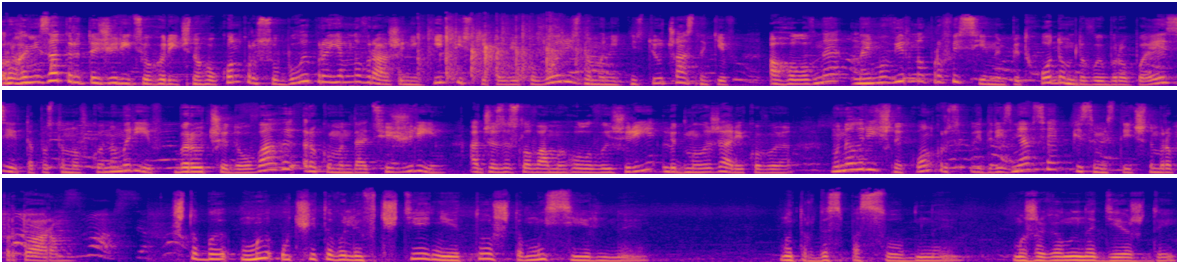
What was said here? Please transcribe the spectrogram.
Організатори та журі цьогорічного конкурсу були приємно вражені кількістю та віковою різноманітністю учасників, а головне неймовірно професійним підходом до вибору поезії та постановкою номерів, беручи до уваги рекомендації журі. Адже за словами голови журі Людмили Жарікової, минулорічний конкурс відрізнявся песимістичним репертуаром. чтобы мы учитывали в чтении то, что мы сильные, мы трудоспособные, мы живем надеждой,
